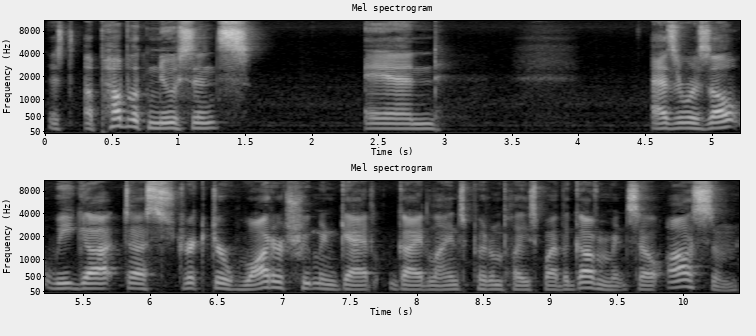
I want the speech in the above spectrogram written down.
just a public nuisance and as a result, we got uh, stricter water treatment gu- guidelines put in place by the government. So awesome.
